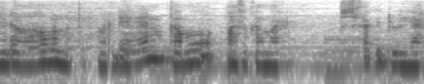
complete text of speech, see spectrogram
Ya udah kakak menutup gorden, kamu masuk kamar cuci kaki dulu ya.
